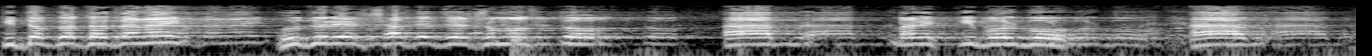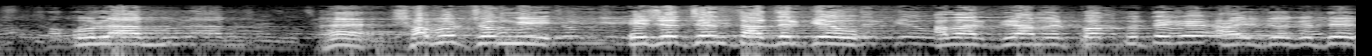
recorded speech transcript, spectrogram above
কৃতজ্ঞতা জানাই। হুজুরের সাথে যে সমস্ত মানে কি বলব ওলাম হ্যাঁ সবর সঙ্গী এসেছেন, তাদেরকেও আমার গ্রামের পক্ষ থেকে আয়োজকদের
